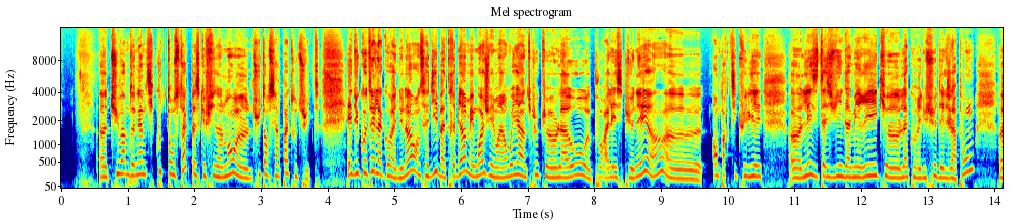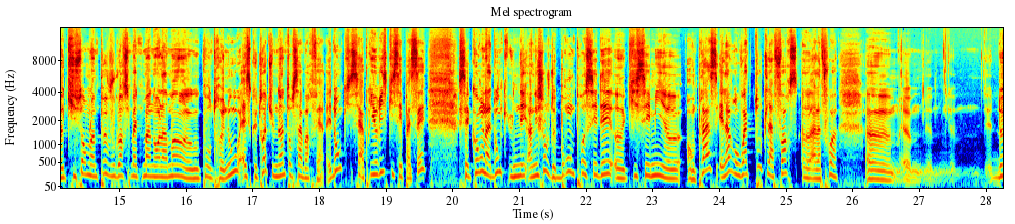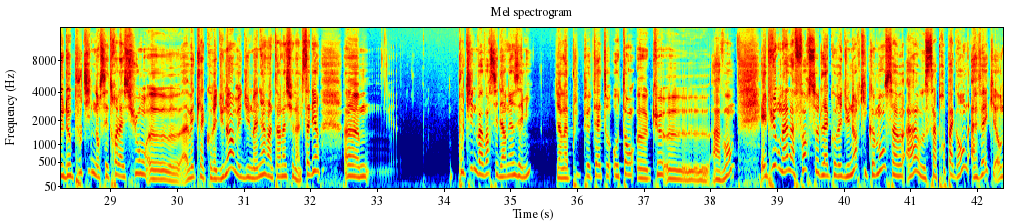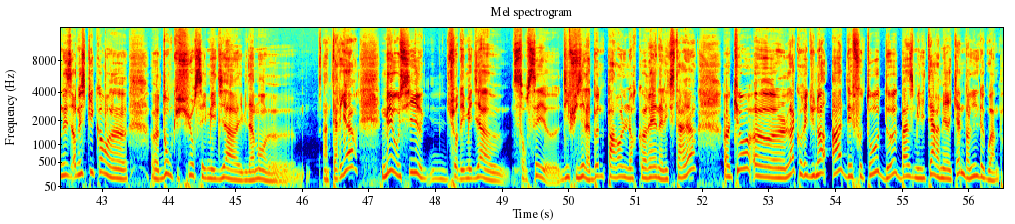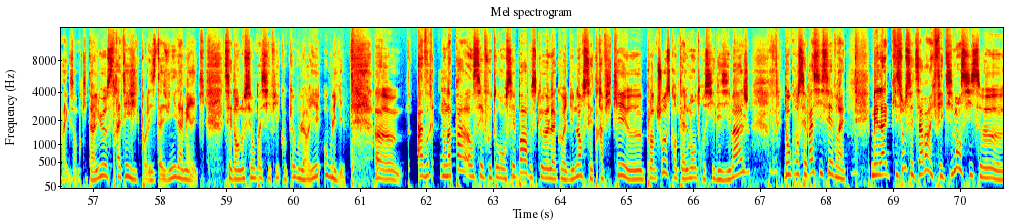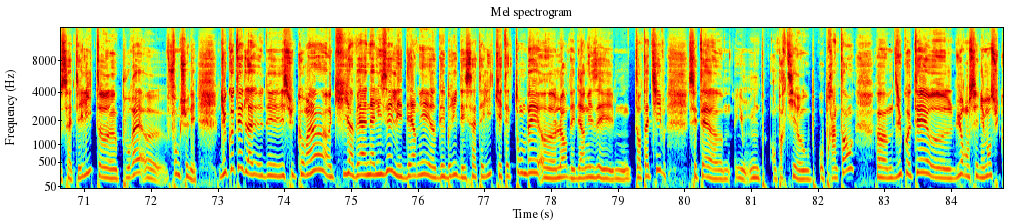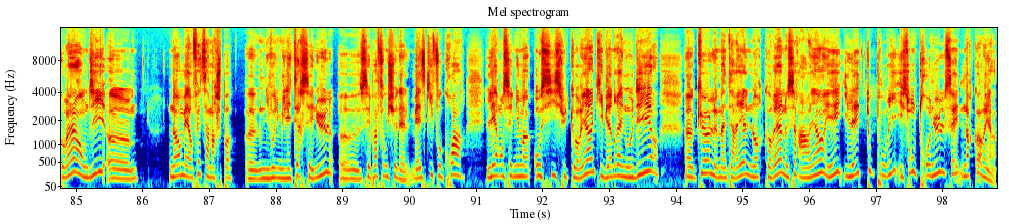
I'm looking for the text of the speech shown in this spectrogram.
euh, tu vas me donner un petit coup de ton stock parce que finalement euh, tu t'en sers pas tout de suite. Et du côté de la Corée du Nord, on s'est dit bah très bien, mais moi j'aimerais envoyer un truc euh, là-haut pour aller espionner, hein, en particulier les États-Unis d'Amérique, la Corée du Sud et le Japon, qui semblent un peu vouloir se mettre main dans la main contre nous. Est-ce que toi tu me donnes ton savoir-faire? Et donc c'est a priori ce qui s'est passé, c'est qu'on a donc un échange de bons procédés qui s'est mis en place. Et là on voit toute la force à la fois de, Poutine dans cette relation euh, avec la Corée du Nord, mais d'une manière internationale. C'est-à-dire, euh, Poutine va voir ses derniers amis. Il y en a plus peut-être autant euh, que avant. Et puis on a la force de la Corée du Nord qui commence à, sa propagande avec en, expliquant donc sur ses médias évidemment intérieur, mais aussi euh, sur des médias euh, censés euh, diffuser la bonne parole nord-coréenne à l'extérieur, que la Corée du Nord a des photos de bases militaires américaines dans l'île de Guam, par exemple, qui est un lieu stratégique pour les États-Unis d'Amérique. C'est dans l'océan Pacifique, au cas où vous l'auriez oublié. on n'a pas hein, ces photos, on ne sait pas, parce que la Corée du Nord s'est trafiqué plein de choses quand elle montre aussi des images. Donc on ne sait pas si c'est vrai. Mais la question, c'est de savoir effectivement si ce satellite pourrait fonctionner. Du côté des Sud-Coréens qui avaient analysé les derniers euh, débris des satellites qui étaient tombés euh, lors des dernières euh, tentatives. C'était en partie au, printemps. du côté du renseignement sud-coréen, on dit non, mais en fait, ça marche pas. au niveau du militaire, c'est nul, c'est pas fonctionnel. Mais est-ce qu'il faut croire les renseignements aussi sud-coréens qui viendraient nous dire que le matériel nord-coréen ne sert à rien et il est tout pourri, ils sont trop nuls, c'est nord-coréen.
